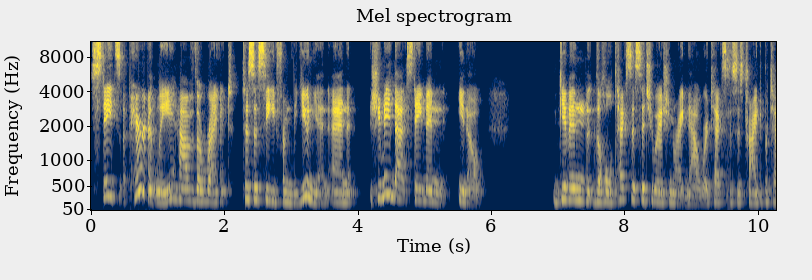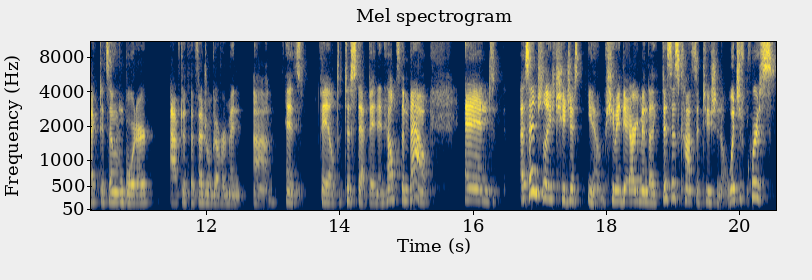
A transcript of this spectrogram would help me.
states apparently have the right to secede from the union. And she made that statement, you know, given the whole Texas situation right now, where Texas is trying to protect its own border after the federal government um, has failed to step in and help them out. And essentially she just you know she made the argument like this is constitutional which of course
